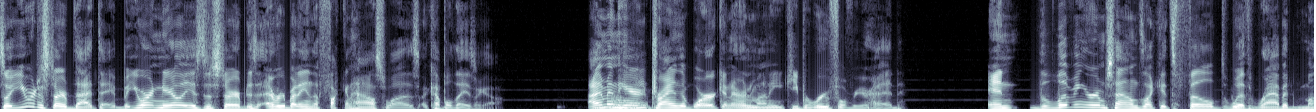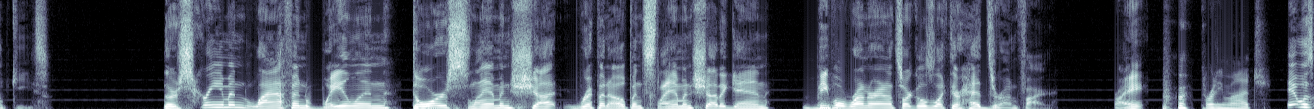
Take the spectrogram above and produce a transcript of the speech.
So you were disturbed that day, but you weren't nearly as disturbed as everybody in the fucking house was a couple days ago. I'm in here trying to work and earn money, keep a roof over your head. And the living room sounds like it's filled with rabid monkeys. They're screaming, laughing, wailing, doors slamming shut, ripping open, slamming shut again. Mhm. People run around in circles like their heads are on fire. Right? pretty much. It was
